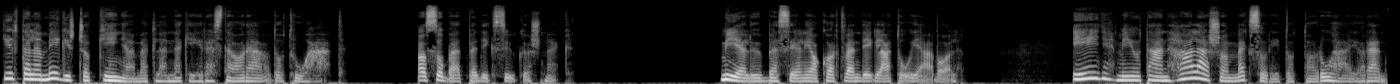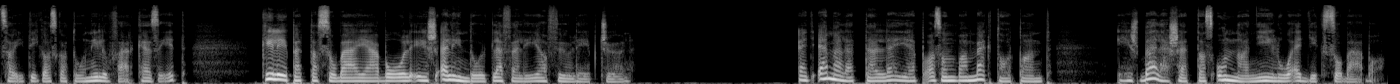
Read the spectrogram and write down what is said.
Hirtelen mégiscsak kényelmetlennek érezte a ráadott ruhát. A szobát pedig szűkösnek. Mielőbb beszélni akart vendéglátójával. Így, miután hálásan megszorította a ruhája ráncait igazgató Nilufár kezét, kilépett a szobájából és elindult lefelé a főlépcsőn. Egy emelettel lejjebb azonban megtorpant, és belesett az onnan nyíló egyik szobába.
